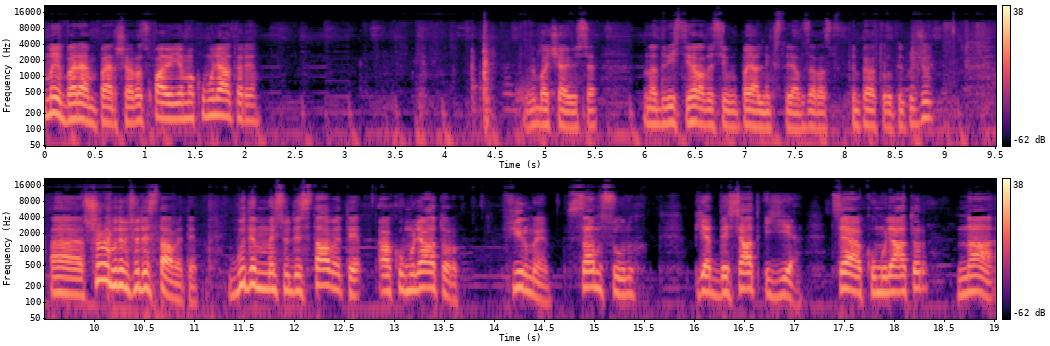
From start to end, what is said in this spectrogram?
Ми беремо перше, розпаюємо акумулятори. Вибачаюся. На 200 градусів паяльник стояв, зараз температуру підключу. А, що ми будемо сюди ставити? Будемо ми сюди ставити акумулятор фірми Samsung 50E. Це акумулятор на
